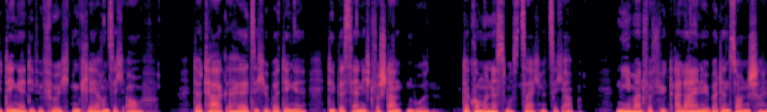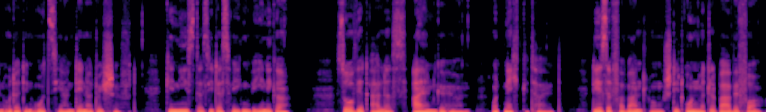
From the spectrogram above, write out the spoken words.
die Dinge, die wir fürchten, klären sich auf. Der Tag erhält sich über Dinge, die bisher nicht verstanden wurden. Der Kommunismus zeichnet sich ab. Niemand verfügt alleine über den Sonnenschein oder den Ozean, den er durchschifft. Genießt er sie deswegen weniger? So wird alles allen gehören und nicht geteilt. Diese Verwandlung steht unmittelbar bevor.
